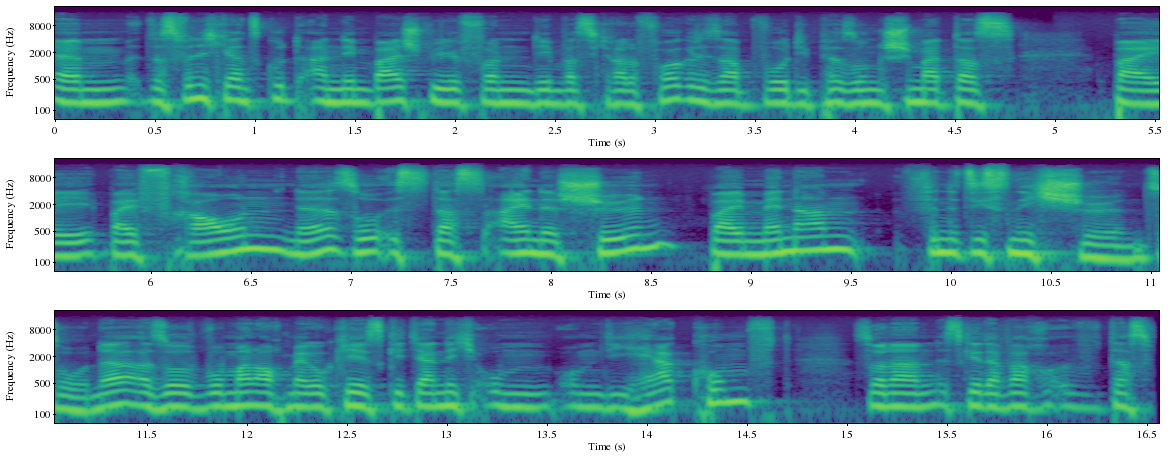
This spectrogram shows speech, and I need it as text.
ähm, das finde ich ganz gut an dem Beispiel von dem, was ich gerade vorgelesen habe, wo die Person geschrieben hat, dass bei, bei Frauen, ne, so ist das eine schön, bei Männern findet sie es nicht schön. So, ne? Also, wo man auch merkt, okay, es geht ja nicht um, um die Herkunft, sondern es geht einfach um das,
